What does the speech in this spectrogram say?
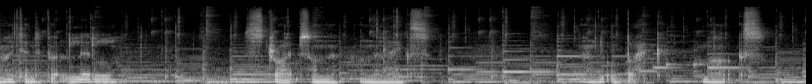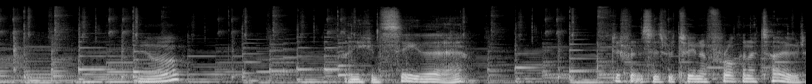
I tend to put little stripes on the on the legs marks. Yeah. And you can see there differences between a frog and a toad.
